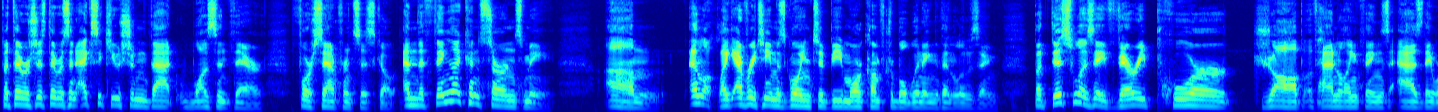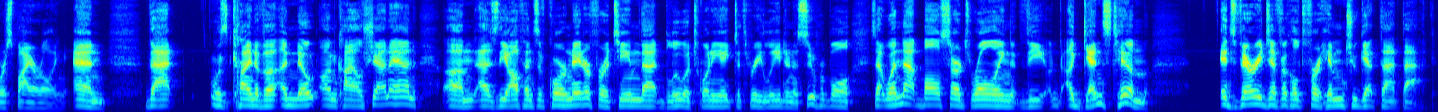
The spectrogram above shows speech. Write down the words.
but there was just, there was an execution that wasn't there for San Francisco. And the thing that concerns me, um, and look, like every team is going to be more comfortable winning than losing, but this was a very poor job of handling things as they were spiraling. And that was kind of a, a, note on Kyle Shanahan um, as the offensive coordinator for a team that blew a 28 to 3 lead in a Super Bowl is that when that ball starts rolling the against him it's very difficult for him to get that back.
